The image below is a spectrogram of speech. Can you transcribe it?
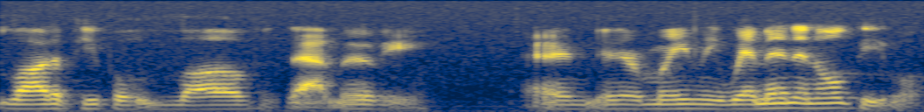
a lot of people love that movie, and they're mainly women and old people.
